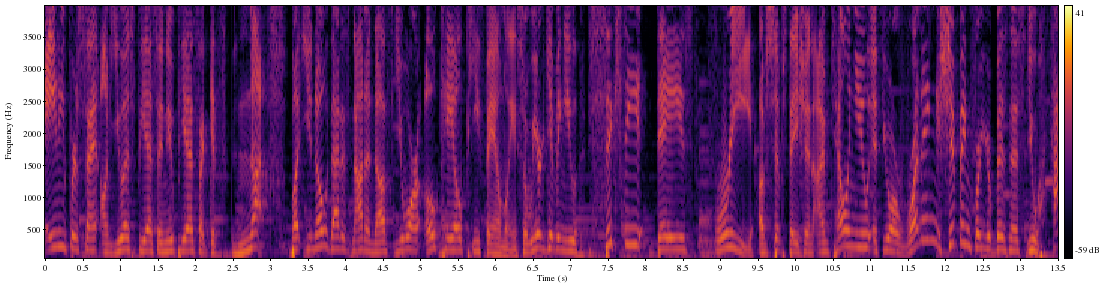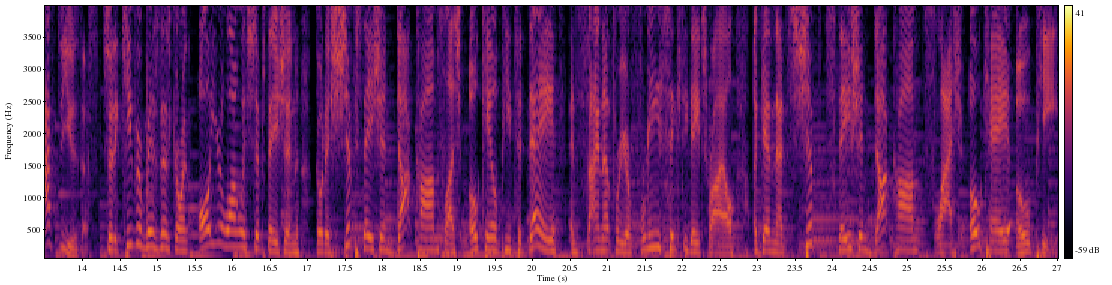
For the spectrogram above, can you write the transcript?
80% on USPS and UPS. That gets nuts. But you know, that is not enough. You are OKOP family. So we are giving you 60 days free of ShipStation. I'm telling you, if you are running shipping for your business, you have to use this. So to keep your business growing all year long with ShipStation, go to shipstation.com slash OKOP today and sign up for your free 60-day trial. Again, that's shipstation.com slash OKOP.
